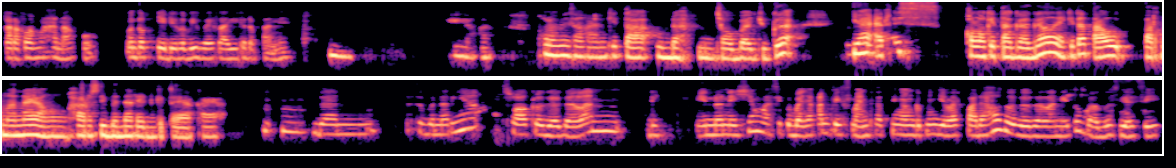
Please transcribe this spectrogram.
karena kelemahan aku untuk jadi lebih baik lagi ke depannya. Hmm. Iya kan. Kalau misalkan kita udah mencoba juga, ya at least kalau kita gagal ya kita tahu part mana yang harus dibenerin gitu ya kayak. Dan sebenarnya soal kegagalan di Indonesia masih kebanyakan fixed mindset sih nganggepnya jelek. Padahal kegagalan itu bagus gak sih?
